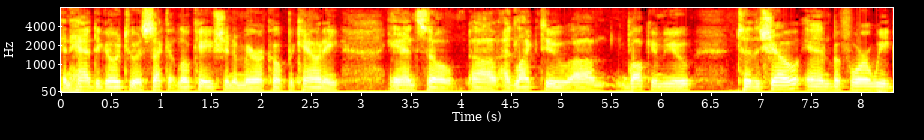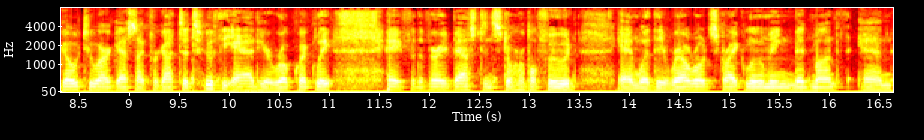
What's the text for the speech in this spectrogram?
and had to go to a second location in Maricopa County. And so uh, I'd like to um, welcome you to the show. And before we go to our guests, I forgot to do the ad here real quickly. Hey, for the very best in storable food, and with the railroad strike looming mid-month, and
